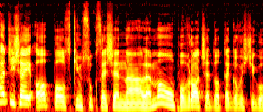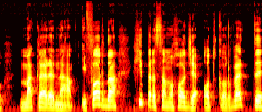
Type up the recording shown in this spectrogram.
A dzisiaj o polskim sukcesie na Le Mans, powrocie do tego wyścigu McLarena i Forda, hipersamochodzie od Corvetty,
